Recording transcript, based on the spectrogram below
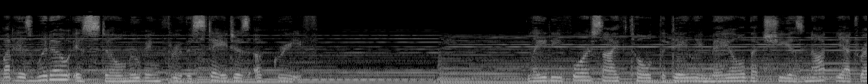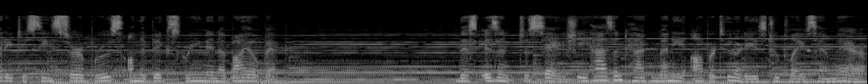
but his widow is still moving through the stages of grief. Lady Forsyth told the Daily Mail that she is not yet ready to see Sir Bruce on the big screen in a biopic. This isn't to say she hasn't had many opportunities to place him there.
